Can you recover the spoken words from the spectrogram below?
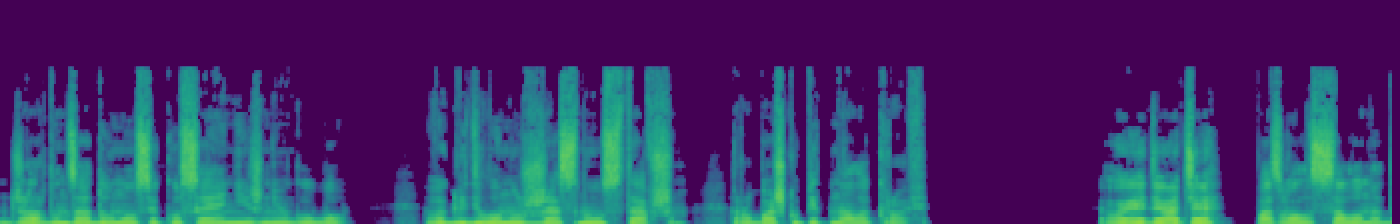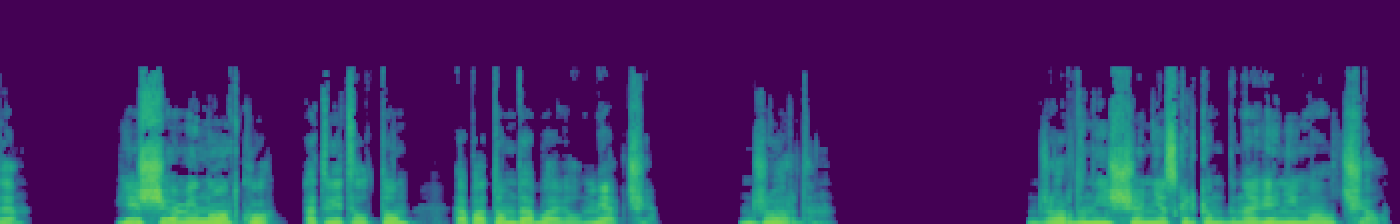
Джордан задумался, кусая нижнюю губу. Выглядел он ужасно уставшим. Рубашку пятнала кровь. «Вы идете?» — позвал из салона Дэн. «Еще минутку», — ответил Том, а потом добавил, мягче. «Джордан». Джордан еще несколько мгновений молчал.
